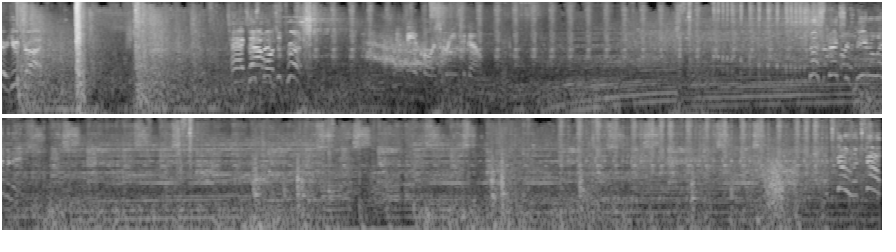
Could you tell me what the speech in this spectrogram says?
Here, you drive. Tag that Suspect one. suppressed. New vehicle is green to go. Suspects are being eliminated. Let's go, let's go.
